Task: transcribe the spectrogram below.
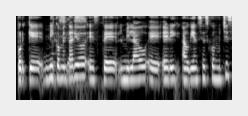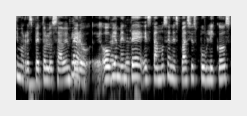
porque mi comentario, este, mi Lau, eh, Eric, audiencias con muchísimo respeto lo saben, pero obviamente estamos en espacios públicos,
